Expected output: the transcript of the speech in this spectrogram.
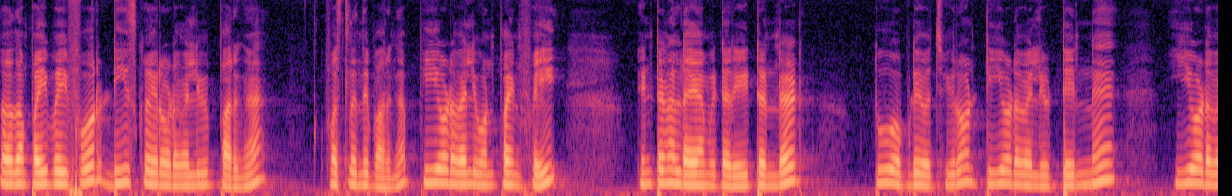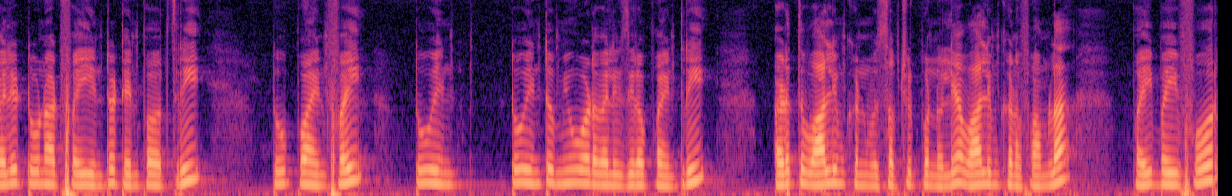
ஸோ அதான் பை பை ஃபோர் டி ஸ்கொயரோட வேல்யூ பாருங்கள் ஃபஸ்ட்லேருந்தே பாருங்கள் பியோட value one point five internal diameter eight hundred two அப்படியே வச்சுக்கிறோம். டீயோட வேல்யூ டென்னு இயோட value two nought five into ten power three two point five two in two into மியூவோட வேல்யூ ஜீரோ பாயிண்ட் த்ரீ அடுத்து வால்யூம் கன் சப்ஸ்டியூட் பண்ணோம் இல்லையா? வால்யூம்க்கான ஃபார்முலா பை பை ஃபோர்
